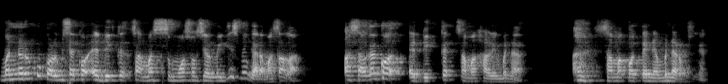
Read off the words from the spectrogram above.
menurutku kalau misalnya kau addicted sama semua sosial media sebenarnya nggak ada masalah. Asalkan kau addicted sama hal yang benar, sama konten yang benar maksudnya.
